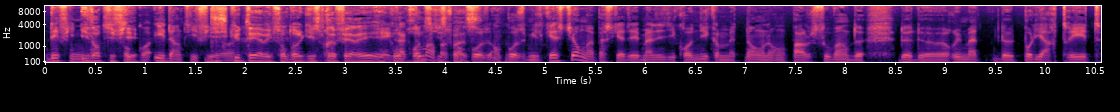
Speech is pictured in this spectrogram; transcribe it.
définir. Identifier. Pourquoi Identifier. ouais. Discuter avec son droguiste préféré et comprendre ce qui se passe. qu'on pose, on pose mille questions, hein, parce qu'il y a des maladies chroniques, comme maintenant on, on parle souvent de, de, de, rhumat- de polyarthrite,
